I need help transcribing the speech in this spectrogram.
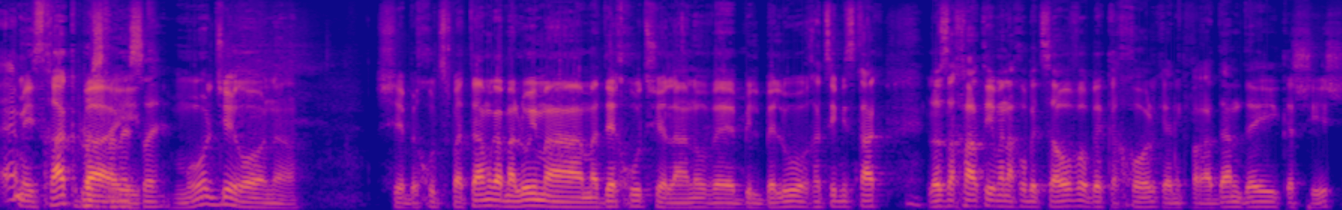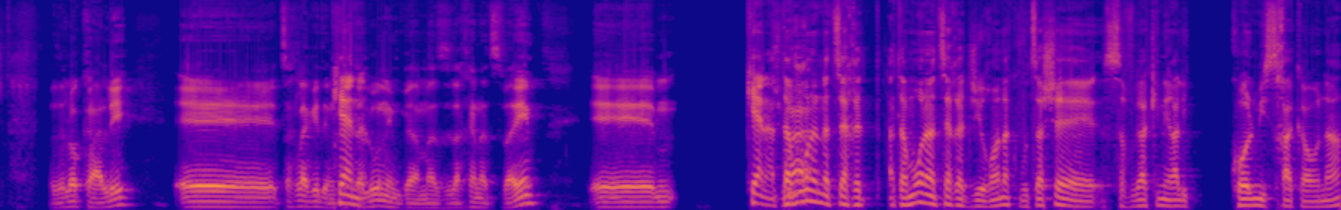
כן, משחק בית 15. מול ג'ירונה, שבחוצפתם גם עלו עם המדי חוץ שלנו ובלבלו חצי משחק. לא זכרתי אם אנחנו בצהוב או בכחול, כי אני כבר אדם די קשיש, וזה לא קל לי. אה, צריך להגיד, הם כן. קטלונים גם, אז לכן הצבעים. אה, כן. אתה אמור לנצח את, אתה אמור לנצח את ג'ירונה, קבוצה שספגה כי נראה לי כל משחק העונה.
